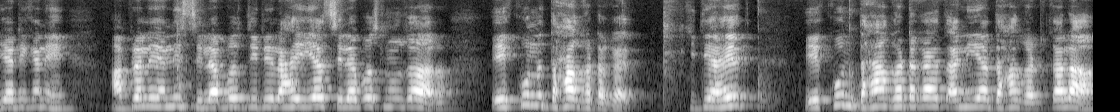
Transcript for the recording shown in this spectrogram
या ठिकाणी आपल्याला यांनी सिलेबस दिलेला आहे. या सिलेबसनुसार एकूण दहा घटक आहेत. किती आहेत? एकूण दहा घटक आहेत आणि या दहा घटकाला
